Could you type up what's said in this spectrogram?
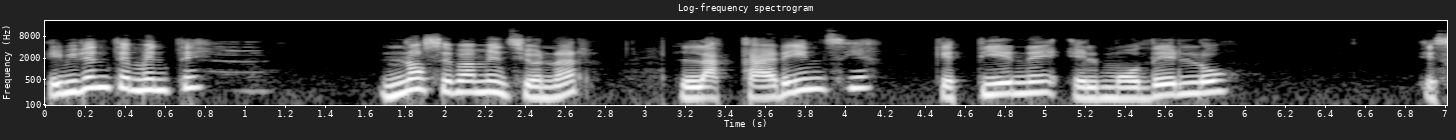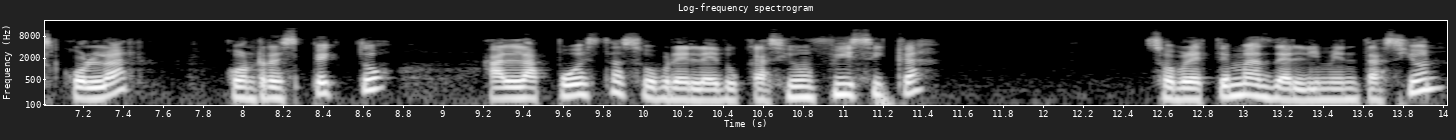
Evidentemente, no se va a mencionar la carencia que tiene el modelo escolar con respecto a la apuesta sobre la educación física, sobre temas de alimentación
